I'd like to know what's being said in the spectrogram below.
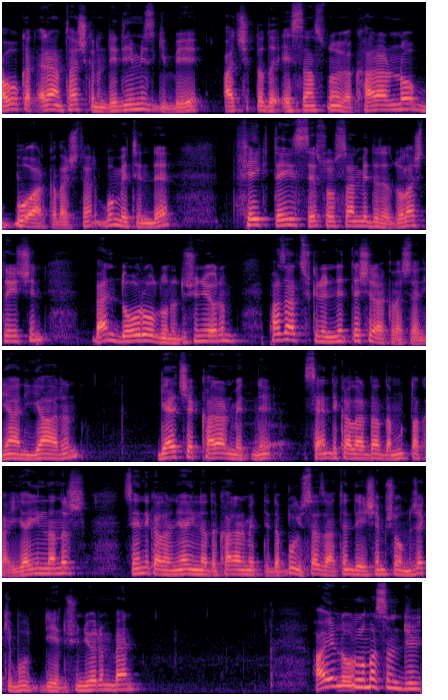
Avukat Eren Taşkın'ın dediğimiz gibi açıkladığı esas no ve karar no bu arkadaşlar. Bu metinde fake değilse sosyal medyada dolaştığı için ben doğru olduğunu düşünüyorum. Pazartesi günü netleşir arkadaşlar. Yani yarın gerçek karar metni sendikalarda da mutlaka yayınlanır. Sendikaların yayınladığı karar metni de buysa zaten değişen olmayacak ki bu diye düşünüyorum ben. Hayırlı uğurlu olmasını,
